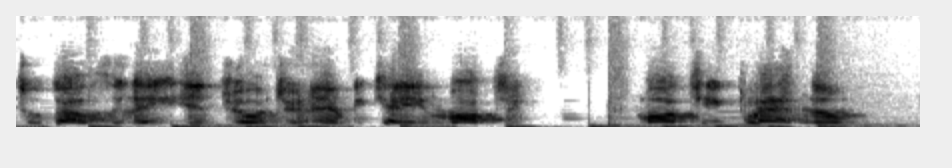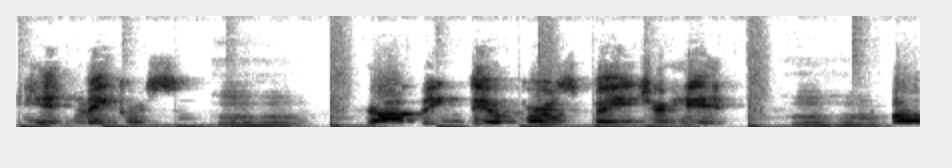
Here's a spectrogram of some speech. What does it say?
2008 in Georgia and became multi multi platinum hit makers, Mm-hmm. Dropping their first major hit, Mm-hmm. uh,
